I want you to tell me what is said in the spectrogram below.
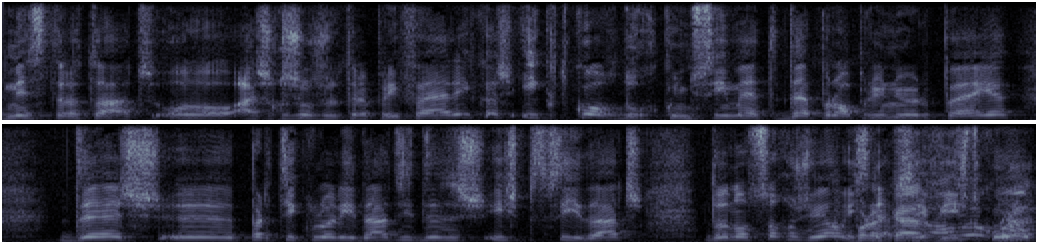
nesse tratado às regiões ultraperiféricas e que decorre do reconhecimento da própria União Europeia das uh, particularidades e das especificidades da nossa região. Isso deve ser visto como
